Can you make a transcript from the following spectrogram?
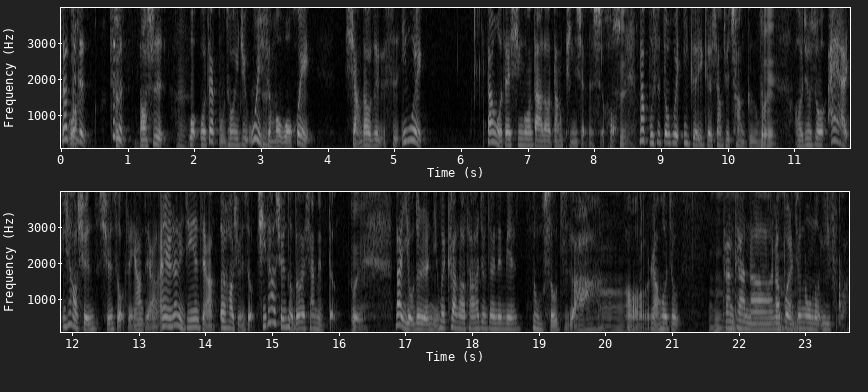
那这个。这个老师，我我再补充一句，为什么我会想到这个事？因为当我在星光大道当评审的时候，是那不是都会一个一个上去唱歌吗？对，哦，就是说，哎呀，一号选选手怎样怎样，哎呀，那你今天怎样？二号选手，其他选手都在下面等。对，那有的人你会看到他，他就在那边弄手指啊，哦，然后就看看呐，那不然就弄弄衣服啊。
